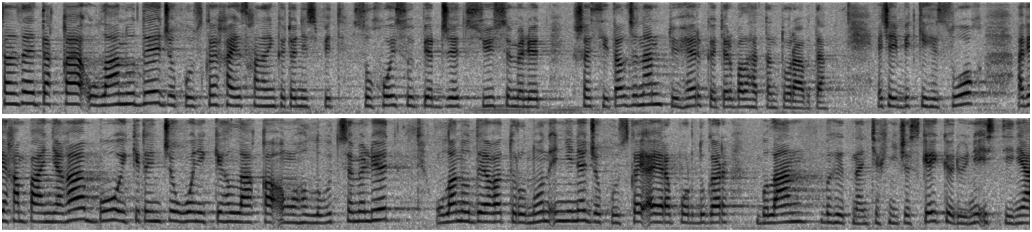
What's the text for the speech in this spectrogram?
Санатанеттаққа улан уды Жокускай хайысханан көтөн испит сухой суперджет сүй сөмөлөт шасситал жынан түхер көтөр балахаттан турабыта. Эчей бит кихи суох авиакомпанияға бу 2-12 хыллаққа оңохоллубут сөмөлөт улан удыға турунун иннине Жокускай аэропордугар былан быхытнан технический көрүүнү истине.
